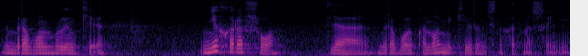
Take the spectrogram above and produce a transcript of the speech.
на мировом рынке нехорошо для мировой экономики и рыночных отношений?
